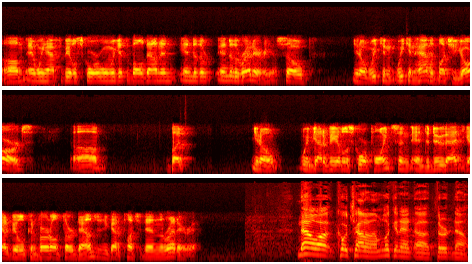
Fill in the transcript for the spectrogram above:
um, and we have to be able to score when we get the ball down in, into the into the red area. So, you know, we can we can have a bunch of yards, uh, but you know we've got to be able to score points, and, and to do that, you got to be able to convert on third downs, and you got to punch it in, in the red area. Now, uh, Coach Allen, I'm looking at uh, third down.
